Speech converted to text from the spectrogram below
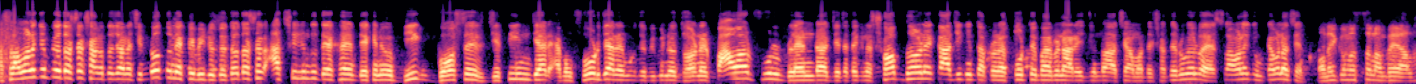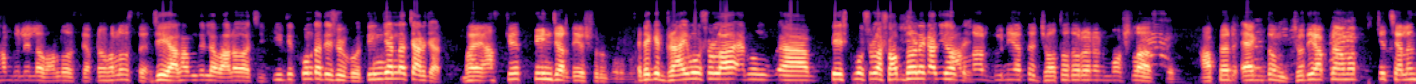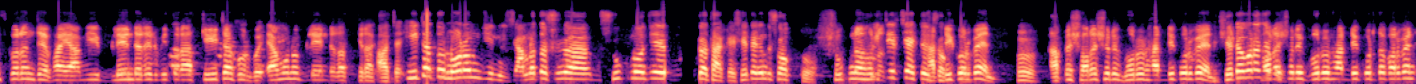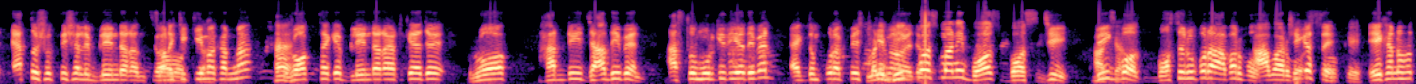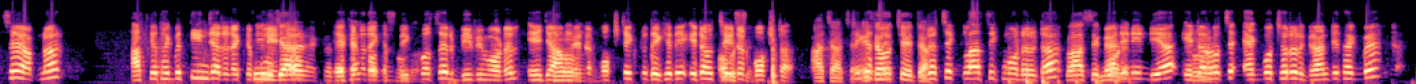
আসসালামু আলাইকুম প্রিয় দর্শক স্বাগত জানাচ্ছি নতুন একটি ভিডিওতে। তো দর্শক আজকে কিন্তু দেখে দেখে নেব বিগ বসের যে তিন জার এবং ফোর জারের মধ্যে বিভিন্ন ধরনের পাওয়ারফুল ব্লেন্ডার যেটাতে কিনা সব ধরনের কাজই কিন্তু আপনারা করতে পারবেন। আর এই জন্য আছে আমাদের সাথে রুবেল ভাই। আসসালামু আলাইকুম কেমন আছেন? ওয়ালাইকুম আসসালাম ভাই আলহামদুলিল্লাহ ভালো আছি। আপনি ভালো আছেন? জি আলহামদুলিল্লাহ ভালো আছি। কি কোনটা দিয়ে শুরু করব? তিন জার না চার জার ভাই আজকে তিন জার দিয়ে শুরু করব। এটা কি ড্রাই মশলা এবং পেস্ট মশলা সব ধরনের কাজই হবে। আল্লাহর দুনিয়াতে যত ধরনের মশলা আছে আপনার একদম যদি আপনি আমাকে চ্যালেঞ্জ করেন যে ভাই আমি ব্লেন্ডারের ভিতরে আজকে এটা করব এমনও ব্লেন্ডার আজকে রাখি আচ্ছা এটা তো নরম জিনিস আমরা তো শুকনো যে থাকে সেটা কিন্তু শক্ত। শুকনো হলো চাইতে হাড্ডি করবেন? আপনি সরাসরি গরুর হাড্ডি করবেন? সেটা করা যাবে। সরাসরি গরুর হাড্ডি করতে পারবেন এত শক্তিশালী ব্লেন্ডার আনছে অনেকে। কিমা খান না? হ্যাঁ। রক থেকে ব্লেন্ডার আটকে যে রক হাড্ডি যা দিবেন আস্ত মুরগি দিয়ে দিবেন একদম পুরো পেস্ট মানে বিগ বস মানে বস বস জি বিগ। বস বসের উপরে আবার বস আবার ঠিক আছে? এখানে হচ্ছে আপনার আজকে থাকবে তিন জারের একটা ব্লেন্ডার এখানে দেখেন বিগ বসের বিবি মডেল এই যে আমরা। এটার বক্সটা একটু দেখে দিই এটা হচ্ছে এটার বক্সটা আচ্ছা আচ্ছা এটা হচ্ছে এটা। এটা হচ্ছে ক্লাসিক মডেলটা ক্লাসিক মেড ইন ইন্ডিয়া এটার হচ্ছে এক বছরের গ্যারান্টি থাকবে।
